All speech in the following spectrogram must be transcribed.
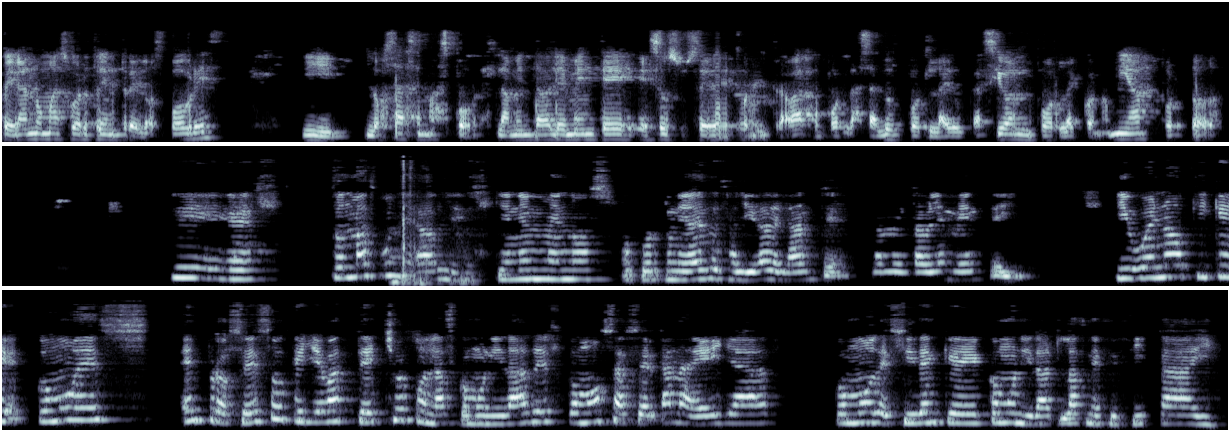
pegando más fuerte entre los pobres y los hace más pobres. Lamentablemente eso sucede por el trabajo, por la salud, por la educación, por la economía, por todo. Sí, son más vulnerables, tienen menos oportunidades de salir adelante, lamentablemente. Y, y bueno, Kike, ¿cómo es el proceso que lleva Techo con las comunidades? ¿Cómo se acercan a ellas? ¿Cómo deciden qué comunidad las necesita? ¿Y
